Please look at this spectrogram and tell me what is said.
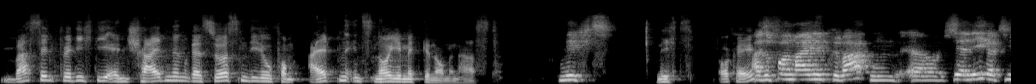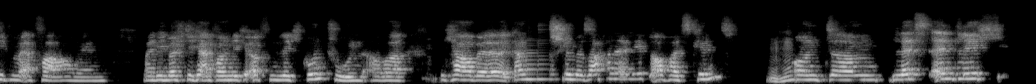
Was sind für dich die entscheidenden Ressourcen, die du vom Alten ins Neue mitgenommen hast? Nichts. Nichts. Okay. Also von meinen privaten, äh, sehr negativen Erfahrungen meine, die möchte ich einfach nicht öffentlich kundtun, aber ich habe ganz schlimme Sachen erlebt, auch als Kind. Mhm. Und ähm, letztendlich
